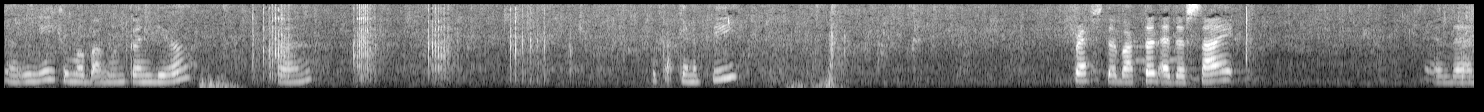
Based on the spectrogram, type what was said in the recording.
Yang ini cuma bangunkan dia. Dan buka canopy, Press the button at the side. And then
